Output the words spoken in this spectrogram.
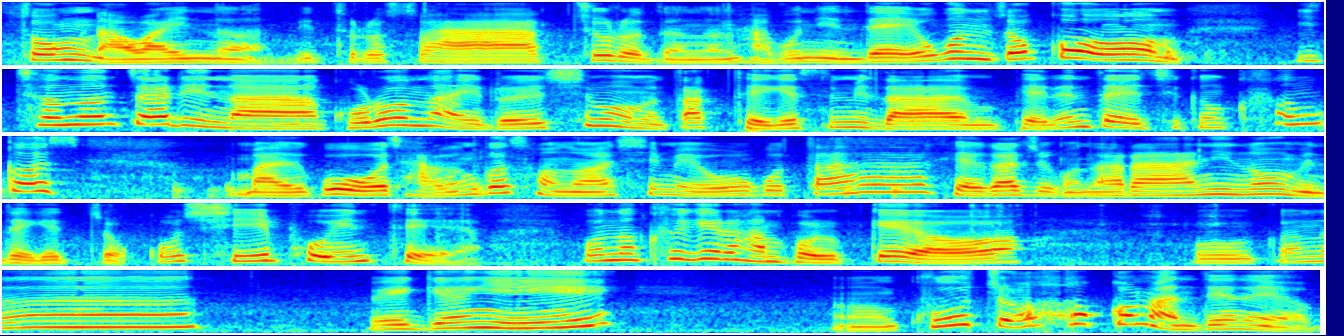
쏙 나와 있는 밑으로 싹 줄어드는 화분인데, 요거는 조금 2,000원짜리나 그런 아이를 심으면 딱 되겠습니다. 베란다에 지금 큰거 말고 작은 거 선호하시면 요거 딱 해가지고 나란히 놓으면 되겠죠. 그것이 포인트예요. 이거는 크기를 한번 볼게요. 이거는 외경이 어, 9 조금 안 되네요.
